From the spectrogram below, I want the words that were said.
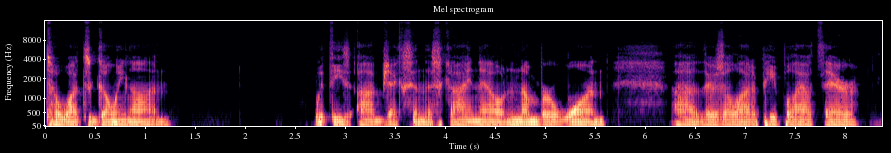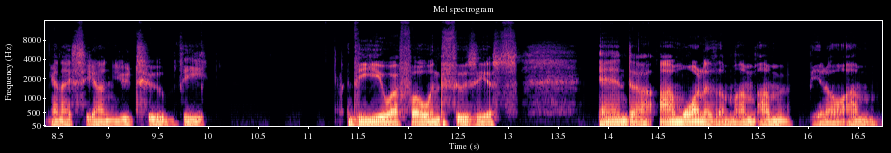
to what's going on with these objects in the sky. Now, number one, uh, there's a lot of people out there, and I see on YouTube the the UFO enthusiasts, and uh, I'm one of them. I'm, I'm, you know, I'm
